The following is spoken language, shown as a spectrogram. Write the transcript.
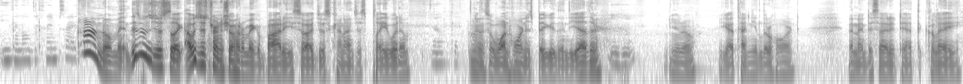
even on the same size? I don't know, man. This was just like I was just trying to show how to make a body, so I just kind of just played with them. Okay. And so one horn is bigger than the other. Mhm. You know, you got a tiny little horn. Then I decided to add the clay.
